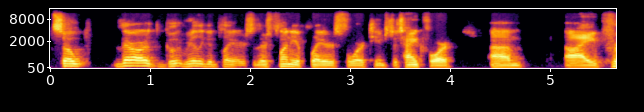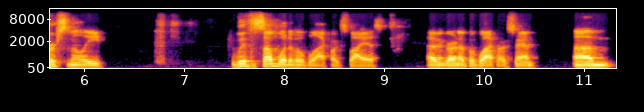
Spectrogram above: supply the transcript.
so there are good, really good players. So there's plenty of players for teams to tank for. Um, I personally, with somewhat of a Blackhawks bias, having grown up a Blackhawks fan, um,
